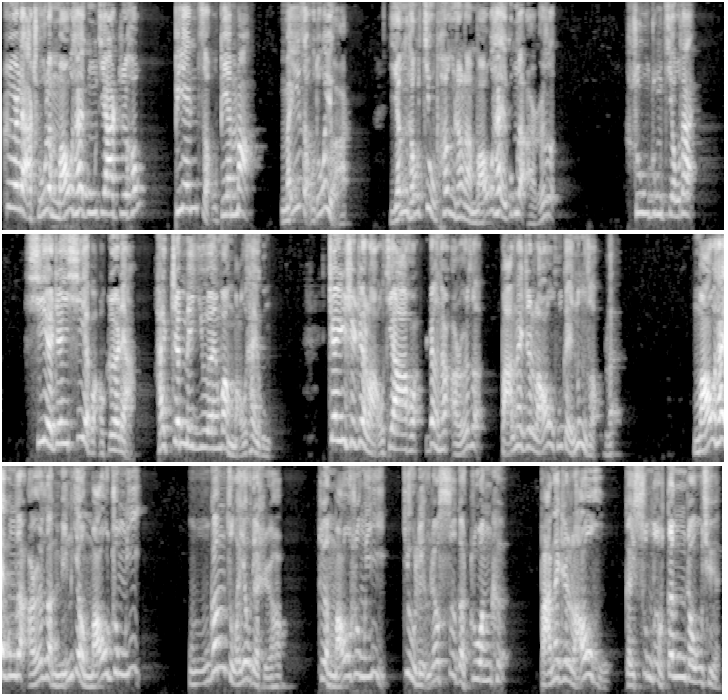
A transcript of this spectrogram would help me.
哥俩出了毛太公家之后，边走边骂，没走多远，迎头就碰上了毛太公的儿子。书中交代，谢珍、谢宝哥俩还真没冤枉毛太公。真是这老家伙让他儿子把那只老虎给弄走了。毛太公的儿子名叫毛仲义。五更左右的时候，这毛仲义就领着四个庄客，把那只老虎给送到登州去。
